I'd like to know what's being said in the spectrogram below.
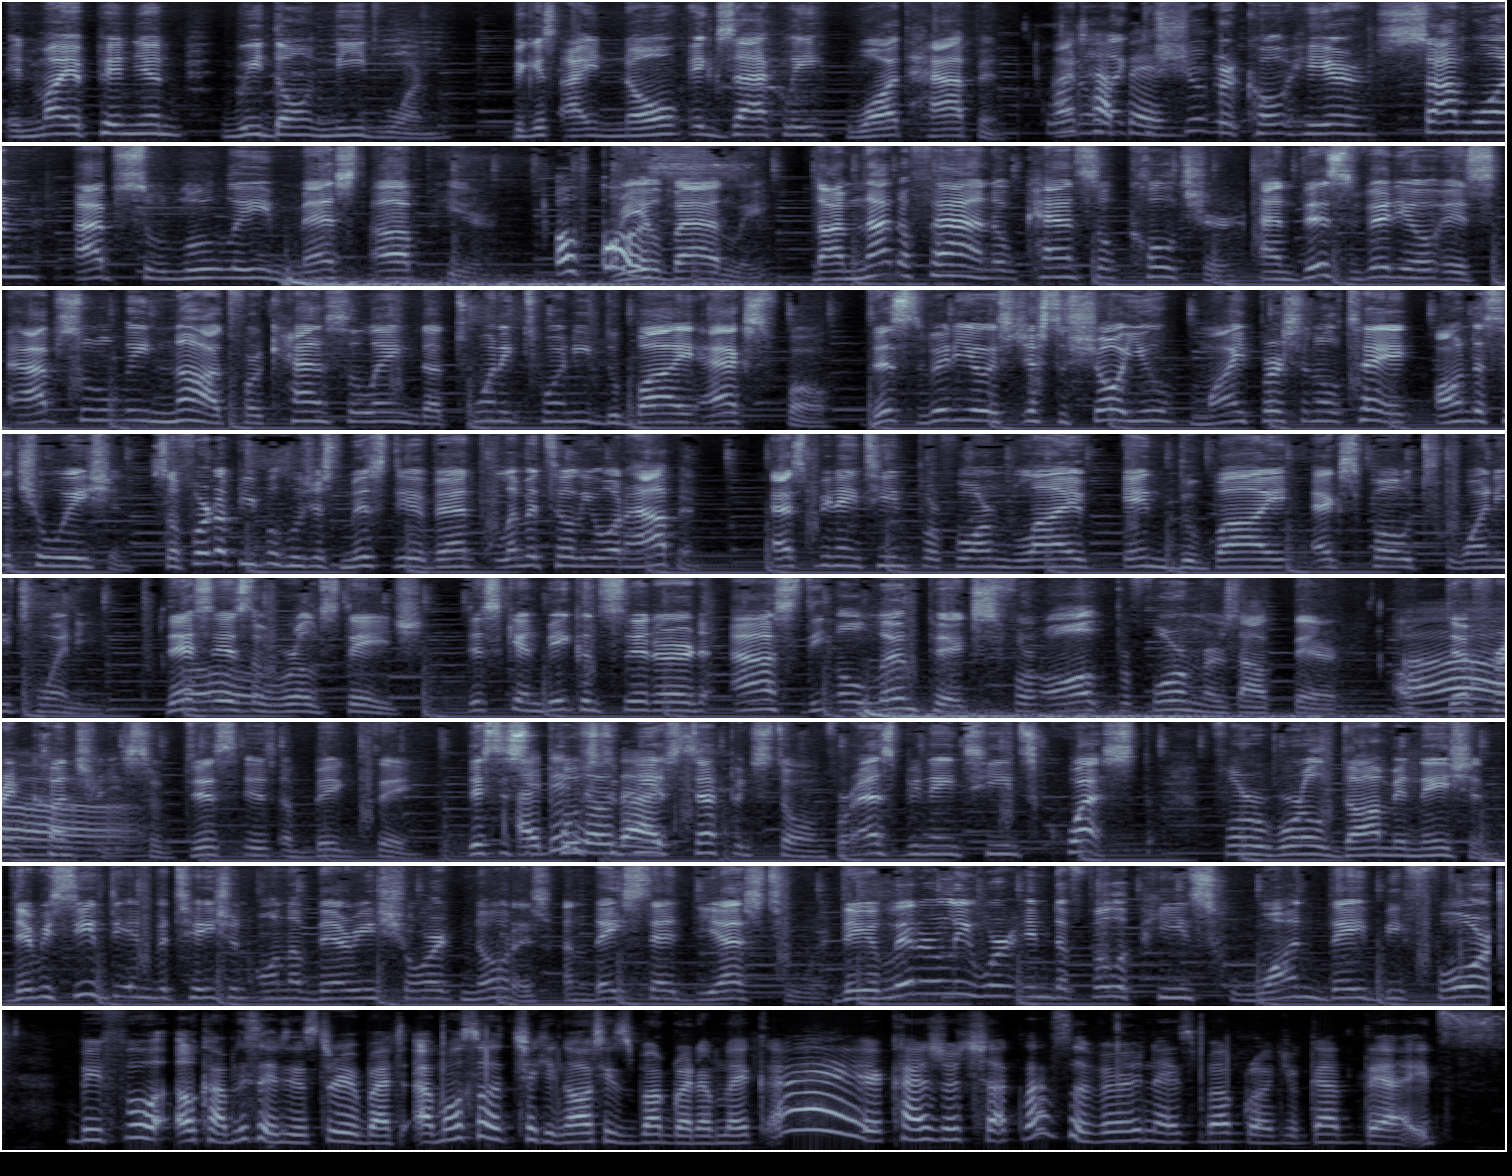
In my opinion, we don't need one. Because I know exactly what happened. What I don't like happened? to sugarcoat here. Someone absolutely messed up here. Of course. real badly. Now, I'm not a fan of cancel culture, and this video is absolutely not for canceling the 2020 Dubai Expo. This video is just to show you my personal take on the situation. So, for the people who just missed the event, let me tell you what happened. SB19 performed live in Dubai Expo 2020. This is a Oh. world stage. This can be considered as the Olympics for all performers out there of different Ah. countries. So this is a big thing. This is supposed to be a stepping stone for SB19's quest for world domination. They received the invitation on a very short notice and they said yes to it. They literally were in the Philippines one day before Before, okay, I'm listening to the story, but I'm also checking out his background. I'm like, hey, Cashual Chuck, that's a very nice background you got there. It's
